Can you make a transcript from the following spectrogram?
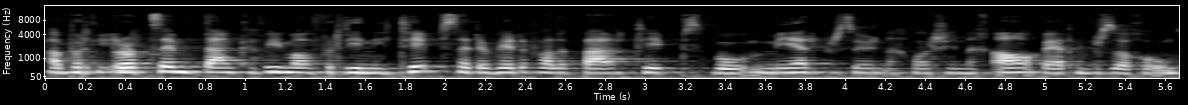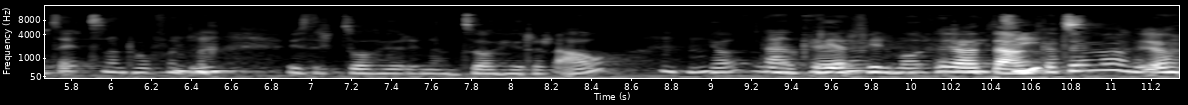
Aber trotzdem danke vielmals für deine Tipps. Es hat auf jeden Fall ein paar Tipps, die wir persönlich wahrscheinlich auch werden versuchen umzusetzen und hoffentlich mhm. unsere Zuhörerinnen und Zuhörer auch. Mhm. Ja, danke ja, dir vielmals für ja, deine danke Zeit. Vielmals. Ja,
